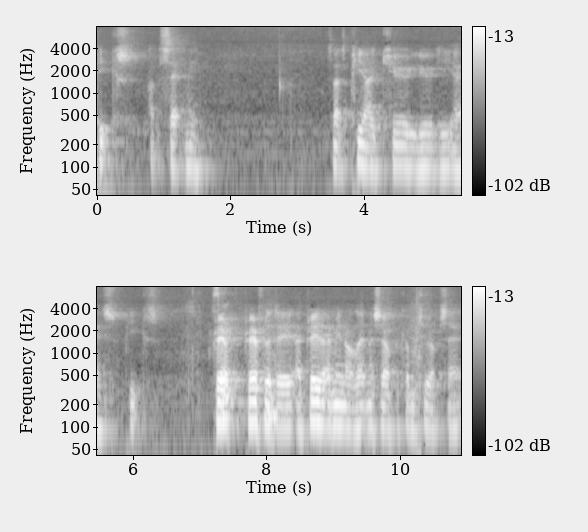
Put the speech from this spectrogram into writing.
piques upset me. So that's P I Q U E S, piques. Prayer, prayer for the day. I pray that I may not let myself become too upset.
